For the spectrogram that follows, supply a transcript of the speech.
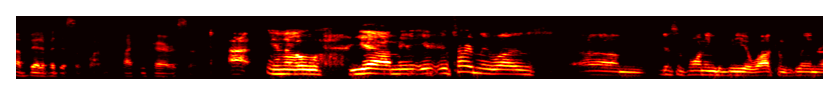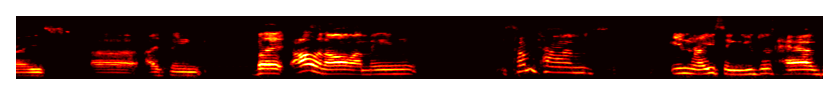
a bit of a disappointment by comparison. Uh, you know, yeah, I mean, it, it certainly was um, disappointing to be a Watkins Glen race, uh, I think. But all in all, I mean, sometimes in racing, you just have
